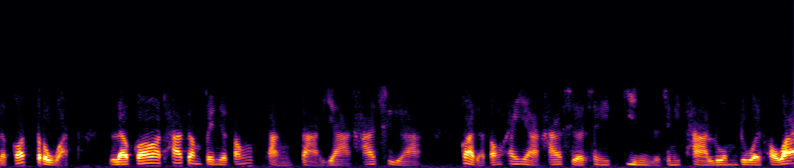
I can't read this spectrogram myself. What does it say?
แล้วก็ตรวจ แล้วก็ถ้าจำเป็นจะต้องสั่งจ่ายยาฆ่าเชื้อ ก็อาจจะต้องให้ยาฆ่าเชื้อชนิดกินหรือชนิดทาร่วมด้วย เพราะว่า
